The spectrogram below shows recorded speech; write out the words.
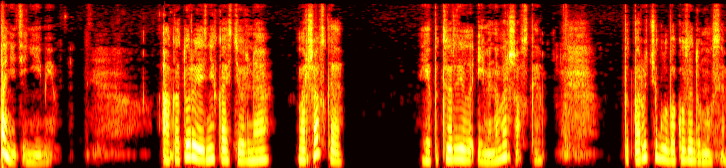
Понятия не имею. А которая из них костельная? Варшавская? Я подтвердила именно Варшавская. Подпоручик глубоко задумался.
